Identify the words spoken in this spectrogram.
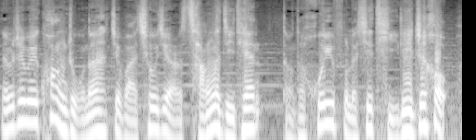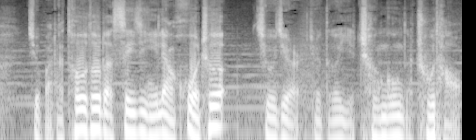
那么这位矿主呢就把丘吉尔藏了几天，等他恢复了些体力之后，就把他偷偷的塞进一辆货车，丘吉尔就得以成功的出逃。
